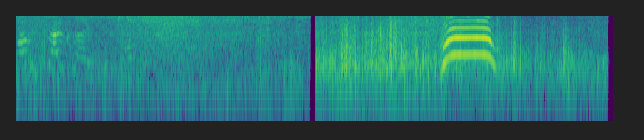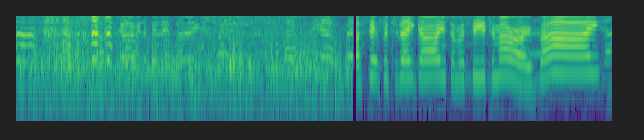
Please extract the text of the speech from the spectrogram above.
Mum, so close. Woo! Let's go in a minute, Boo. Pass me out first. That's it for today, guys, and we'll see you tomorrow. Bye. Bye.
